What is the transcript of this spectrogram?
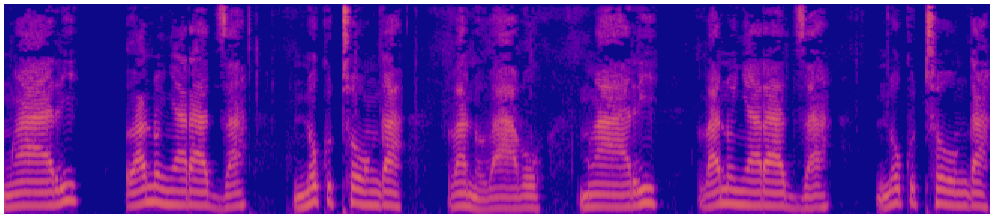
mwari vanonyaradza nokutonga vanhu vavo. Mwari vanonyaradza nokutonga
